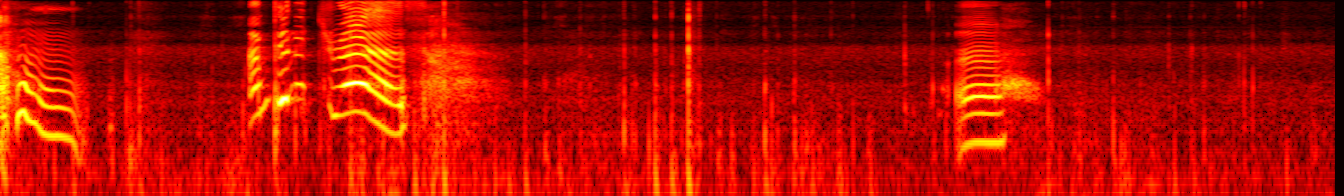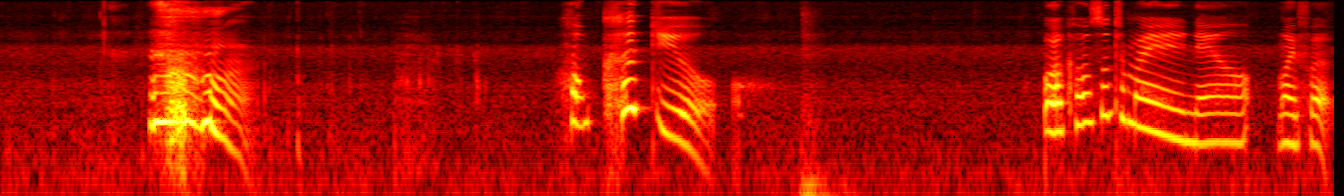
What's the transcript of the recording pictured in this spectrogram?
I'm getting dressed. Uh. How could you? Well, closer to my nail, my foot.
